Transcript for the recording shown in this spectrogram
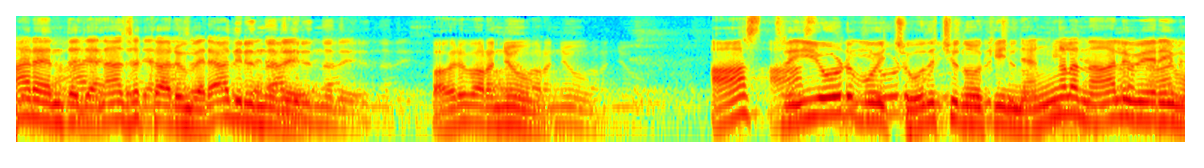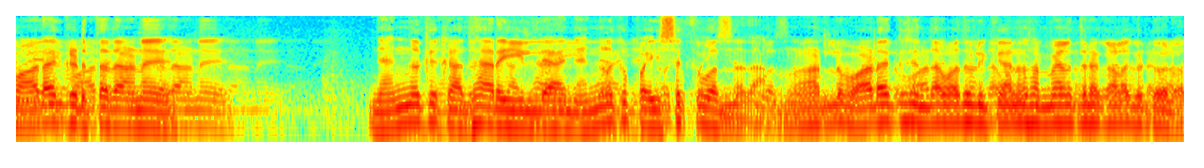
ആരാ എന്താ ജനാസക്കാരും വരാതിരുന്നത്? അപ്പൊ അവർ പറഞ്ഞു ആ സ്ത്രീയോട് പോയി ചോദിച്ചു നോക്കി ഞങ്ങളെ നാലുപേരെയും വാടകയ്ക്കെടുത്തതാണ്. ഞങ്ങൾക്ക് കഥ അറിയില്ല ഞങ്ങൾക്ക് പൈസക്ക് വന്നതാണ് നാട്ടിൽ വാടകയ്ക്ക് ചിന്താബാദ് വിളിക്കാനും സമ്മേളനത്തിനൊക്കെ ആളെ കിട്ടുമല്ലോ.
